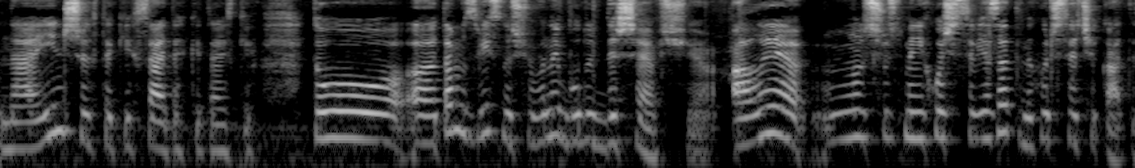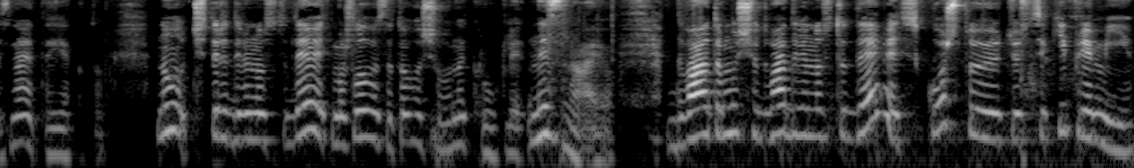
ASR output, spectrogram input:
на інших таких сайтах китайських, то там, звісно, що вони будуть дешевші. Але ну, щось мені хочеться в'язати, не хочеться чекати. Знаєте, як то? Ну, 4,99, можливо, за того, що вони круглі. Не знаю. Два, тому що 2,99 коштують ось такі прямі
